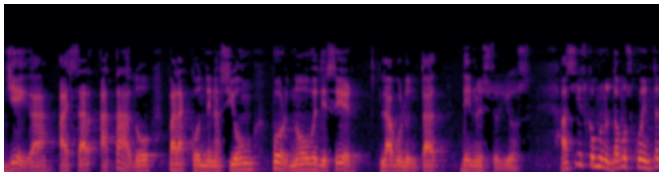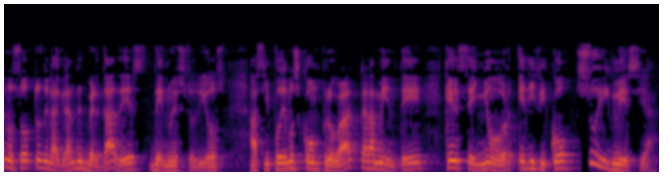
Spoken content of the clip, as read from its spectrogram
llega a estar atado para condenación por no obedecer la voluntad de nuestro Dios. Así es como nos damos cuenta nosotros de las grandes verdades de nuestro Dios. Así podemos comprobar claramente que el Señor edificó su iglesia.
